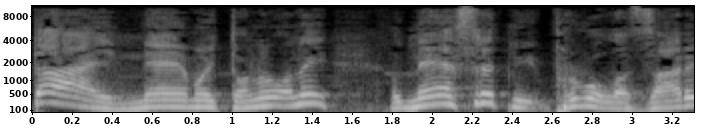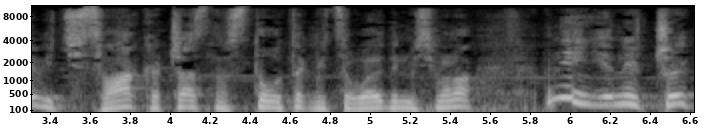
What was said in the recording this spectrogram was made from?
daj, nemoj to, ono, onaj nesretni, prvo Lazarević, svaka čast na 100 utakmica u Vojvodini, mislim, ono, on je, on je čovjek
